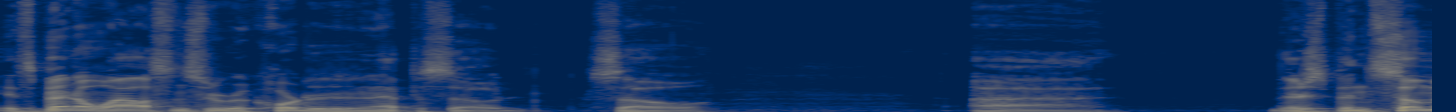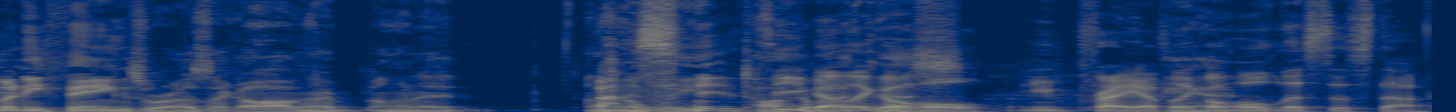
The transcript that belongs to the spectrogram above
it's been a while since we recorded an episode, so uh, there's been so many things where I was like, oh, I'm gonna I'm gonna I'm gonna wait and so talk you got about like this. a whole. You probably have like a whole list of stuff.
